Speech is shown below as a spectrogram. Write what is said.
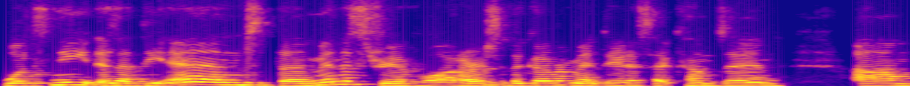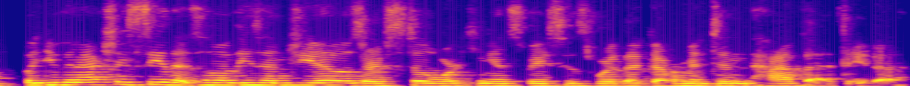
What's neat is at the end, the Ministry of Water, so the government data set comes in, um, but you can actually see that some of these NGOs are still working in spaces where the government didn't have that data.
